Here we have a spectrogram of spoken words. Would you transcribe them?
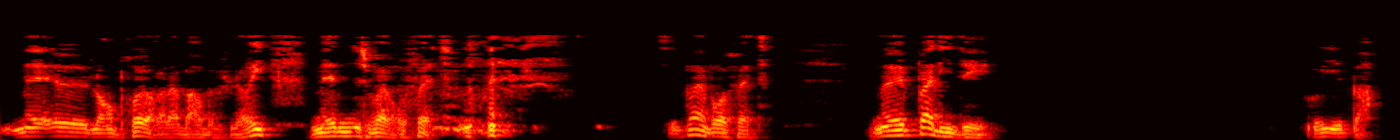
mais euh, l'empereur à la barbe fleurie, mais c'est pas un prophète. c'est pas un prophète. Vous n'avez pas l'idée. Vous voyez pas.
